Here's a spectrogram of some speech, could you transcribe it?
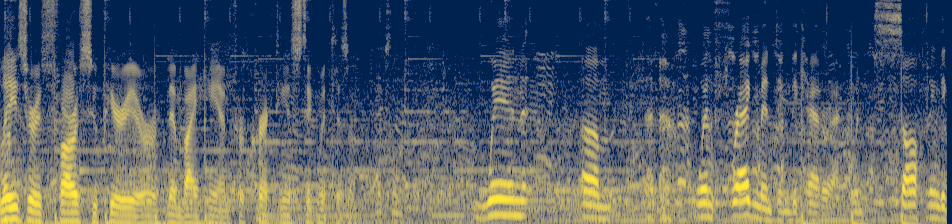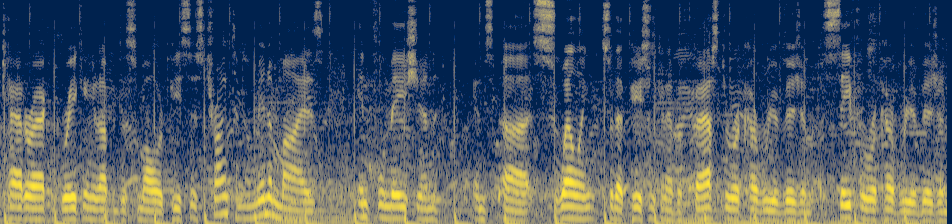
Laser is far superior than by hand for correcting astigmatism. Excellent. When um, when fragmenting the cataract, when softening the cataract, breaking it up into smaller pieces, trying to minimize inflammation and uh, swelling so that patients can have a faster recovery of vision, a safer recovery of vision.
